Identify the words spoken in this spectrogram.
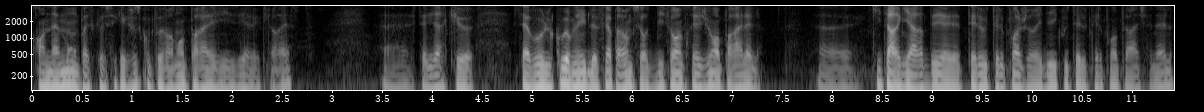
en amont parce que c'est quelque chose qu'on peut vraiment paralléliser avec le reste. Euh, C'est-à-dire que ça vaut le coup à mon avis de le faire par exemple sur différentes régions en parallèle. Euh, quitte à regarder tel ou tel point juridique ou tel ou tel point opérationnel,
